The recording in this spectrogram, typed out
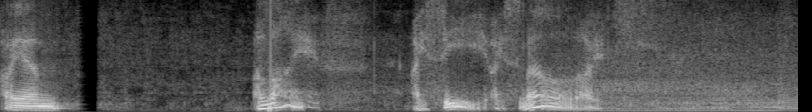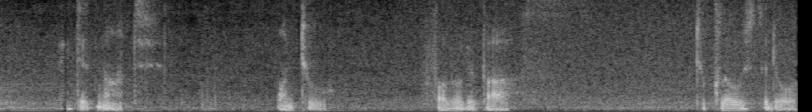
I am alive. I see, I smell, I, I did not want to follow the path, to close the doors.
